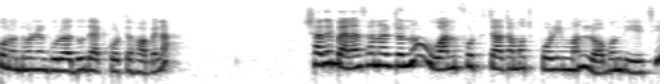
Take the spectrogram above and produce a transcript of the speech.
কোনো ধরনের গুঁড়া দুধ অ্যাড করতে হবে না। স্বাদের ব্যালেন্স আনার জন্য ওয়ান ফোর্থ চা চামচ পরিমাণ লবণ দিয়েছি।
